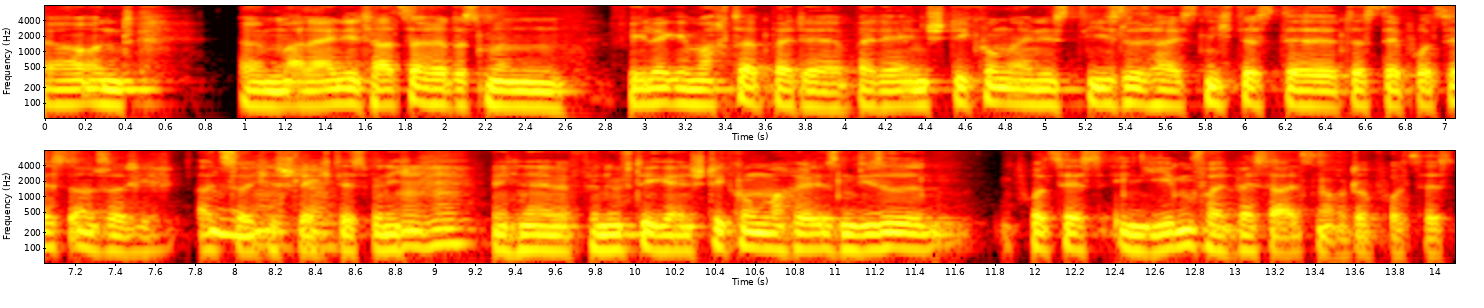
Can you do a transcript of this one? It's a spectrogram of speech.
Ja, und ähm, allein die Tatsache, dass man Fehler gemacht hat bei der, bei der Entstickung eines Diesels, heißt nicht, dass der, dass der Prozess als solches, als solches mhm. schlecht ist. Wenn ich, mhm. wenn ich eine vernünftige Entstickung mache, ist ein Dieselprozess in jedem Fall besser als ein Autoprozess.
